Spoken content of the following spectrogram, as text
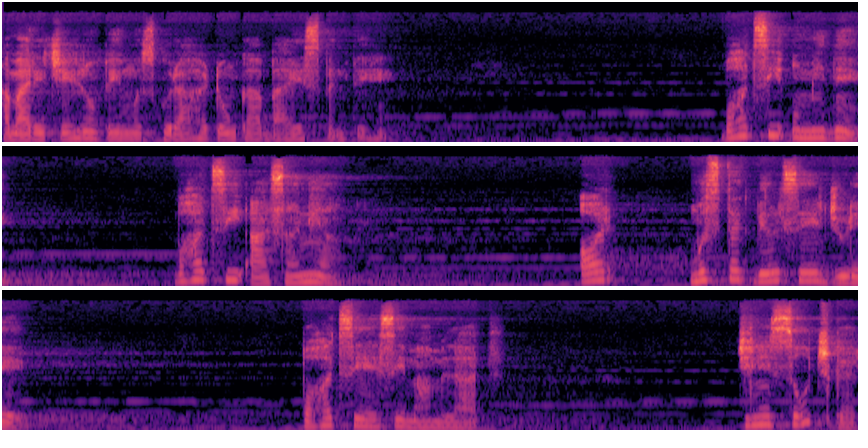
हमारे चेहरों पे मुस्कुराहटों का बायस बनते हैं। बहुत सी उम्मीदें, बहुत सी आसानियाँ और मुस्तकबिल से जुड़े बहुत से ऐसे मामलात जिन्हें सोचकर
